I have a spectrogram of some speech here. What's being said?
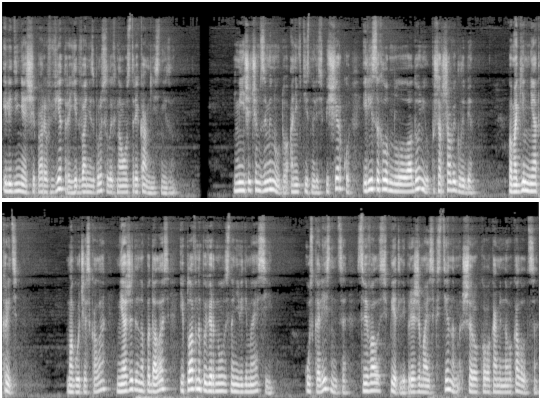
и леденящий порыв ветра едва не сбросил их на острые камни снизу. Меньше чем за минуту они втиснулись в пещерку, и Риса хлопнула ладонью по шершавой глыбе. «Помоги мне открыть!» Могучая скала неожиданно подалась и плавно повернулась на невидимой оси. Узкая лестница свивалась в петли, прижимаясь к стенам широкого каменного колодца.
